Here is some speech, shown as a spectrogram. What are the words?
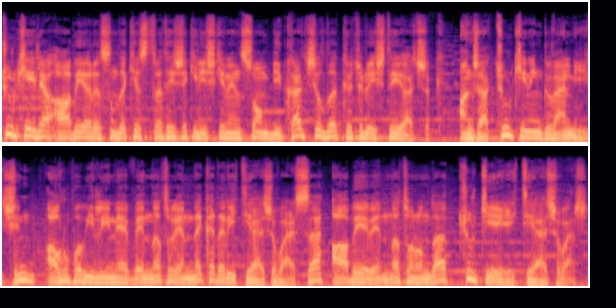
Türkiye ile AB arasındaki stratejik ilişkinin son birkaç yılda kötüleştiği açık. Ancak Türkiye'nin güvenliği için Avrupa Birliği'ne ve NATO'ya ne kadar ihtiyacı varsa AB ve NATO'nun da Türkiye'ye ihtiyacı var.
